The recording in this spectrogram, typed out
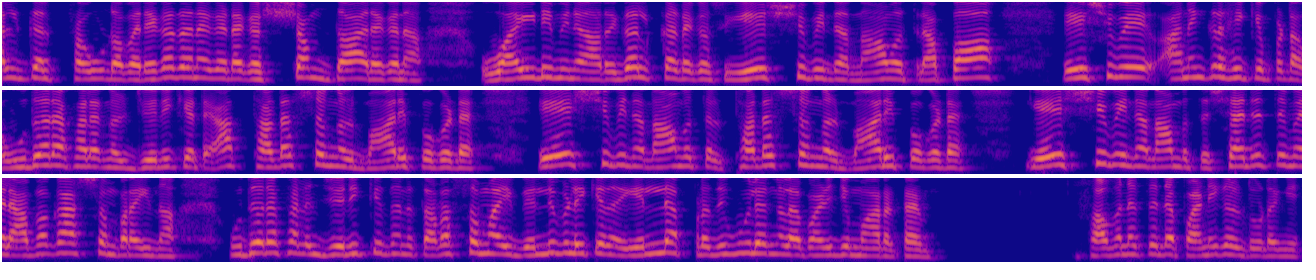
അൽഗൽ പ്രൗഢവ വരകതന ഘടക ശംധാരകന വൈഡിമിന ഘടക യേശുവിന്റെ നാമത്തിൽ. അപ്പാ യേശുവെ അനുഗ്രഹിക്കപ്പെട്ട ഉദരഫലങ്ങൾ ജനിക്കട്ടെ. ആ തടസ്സങ്ങൾ മാറിപ്പോകട്ടെ. യേശുവിന്റെ നാമത്തിൽ തടസ്സങ്ങൾ മാറിപ്പോകട്ടെ. യേശുവിന്റെ നാമത്തിൽ ശരീരത്തിന്മേൽ അവകാശം പറയുന്ന ഉദരഫലം ജനിക്കുന്നതിന് തടസ്സമായി വെല്ലുവിളിക്കുന്ന എല്ലാ പ്രതികൂലങ്ങളും അഴിഞ്ഞു മാറട്ടെ. ഭവനത്തിന്റെ പണികൾ തുടങ്ങി.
